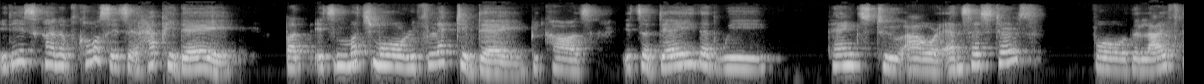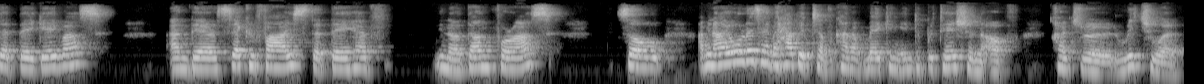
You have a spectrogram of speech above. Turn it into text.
it is kind of, of course, it's a happy day, but it's much more reflective day because it's a day that we, thanks to our ancestors for the life that they gave us and their sacrifice that they have, you know, done for us. So I mean, I always have a habit of kind of making interpretation of cultural ritual,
